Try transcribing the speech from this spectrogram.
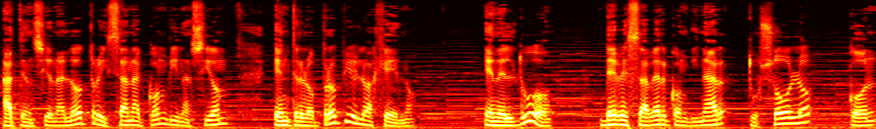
atención al otro y sana combinación entre lo propio y lo ajeno. En el dúo debes saber combinar tu solo con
